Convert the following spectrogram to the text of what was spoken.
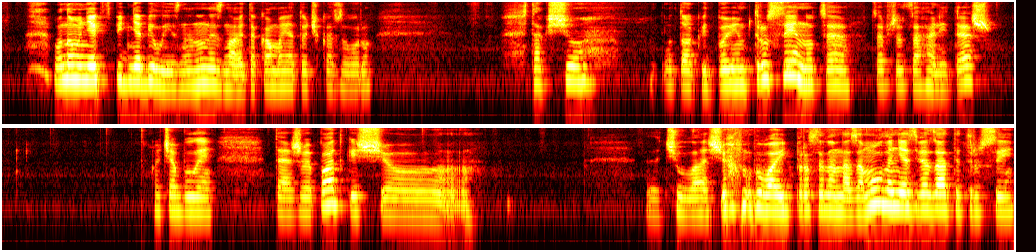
Воно мені як спідня білизна. Ну, не знаю, така моя точка зору. Так що, отак відповім труси, ну це, це вже взагалі треш. Хоча були теж випадки, що чула, що бувають просили на замовлення зв'язати труси,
